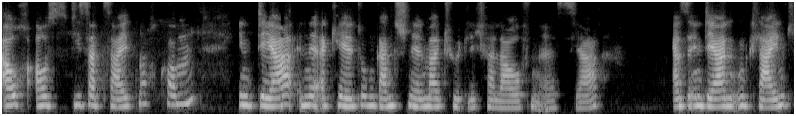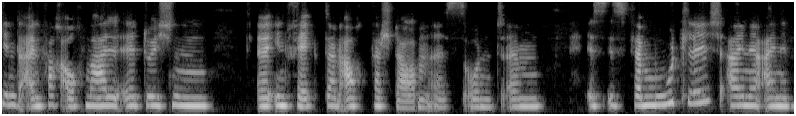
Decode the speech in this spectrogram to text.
auch aus dieser Zeit noch kommen, in der eine Erkältung ganz schnell mal tödlich verlaufen ist. Ja? Also in der ein Kleinkind einfach auch mal äh, durch ein äh, Infekt dann auch verstorben ist. Und ähm, es ist vermutlich eine, eine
